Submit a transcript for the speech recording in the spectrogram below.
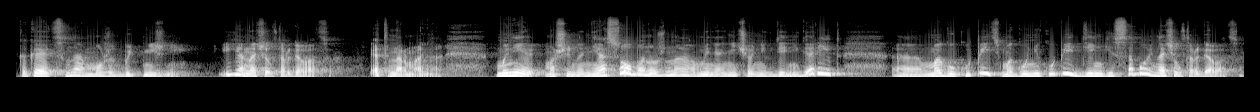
какая цена может быть нижней. И я начал торговаться. Это нормально. Мне машина не особо нужна, у меня ничего нигде не горит. Э, могу купить, могу не купить, деньги с собой, начал торговаться.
